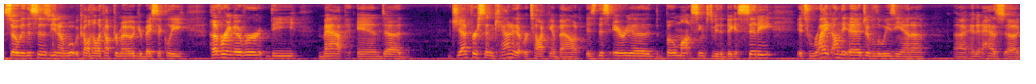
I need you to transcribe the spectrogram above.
So this is you know what we call helicopter mode. You're basically hovering over the map and uh, Jefferson County that we're talking about is this area. Beaumont seems to be the biggest city. It's right on the edge of Louisiana, uh, and it has a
